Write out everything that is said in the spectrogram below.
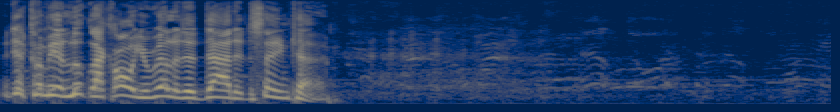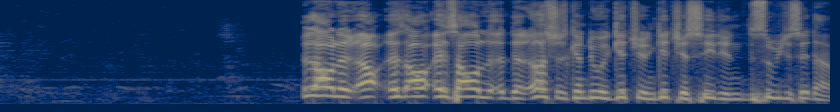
And just come here and look like all your relatives died at the same time. It's all, it's all, it's all the ushers can do is get you and get you seated and as soon as you sit down.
